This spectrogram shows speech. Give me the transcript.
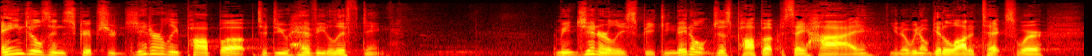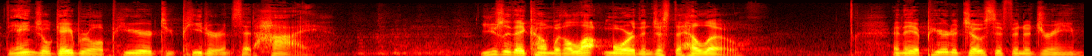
angels in Scripture generally pop up to do heavy lifting. I mean, generally speaking, they don't just pop up to say hi. You know, we don't get a lot of texts where the angel Gabriel appeared to Peter and said hi. usually they come with a lot more than just a hello. And they appear to Joseph in a dream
